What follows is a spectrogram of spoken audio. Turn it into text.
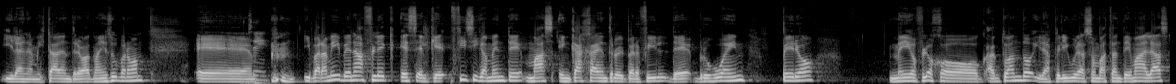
y la enemistad entre Batman y Superman. Eh, Sí. y para mí Ben Affleck es el que físicamente más encaja dentro del perfil de Bruce Wayne, pero medio flojo actuando y las películas son bastante malas.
